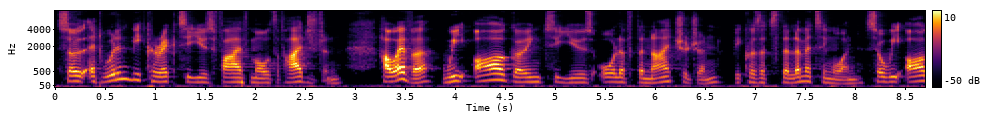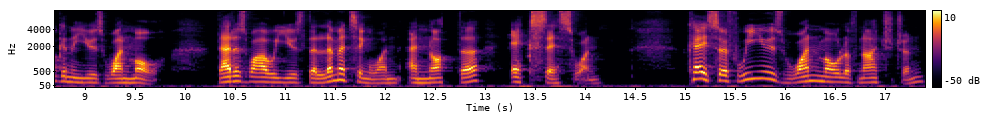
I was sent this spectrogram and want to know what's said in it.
So it wouldn't be correct to use 5 moles of hydrogen. However, we are going to use all of the nitrogen because it's the limiting one. So we are going to use 1 mole. That is why we use the limiting one and not the excess one. Okay, so if we use 1 mole of nitrogen,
